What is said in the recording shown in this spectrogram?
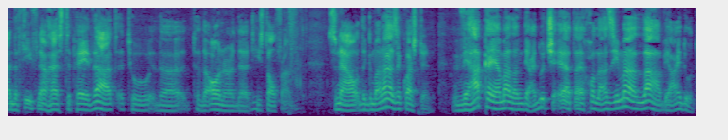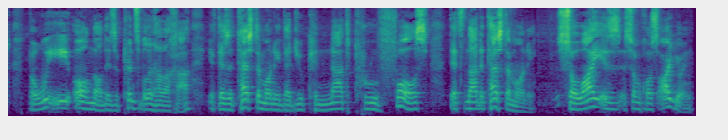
and the thief now has to pay that to the to the owner that he stole from so now the gemara has a question but we all know there's a principle in halacha. If there's a testimony that you cannot prove false, that's not a testimony. So why is Somchos arguing?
